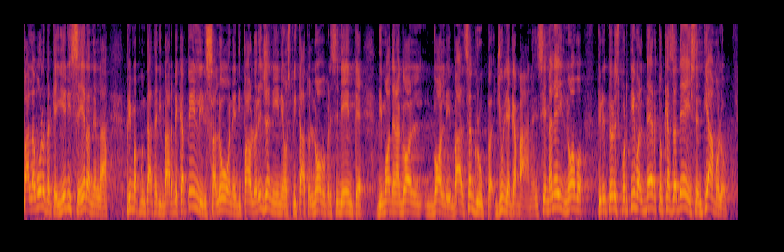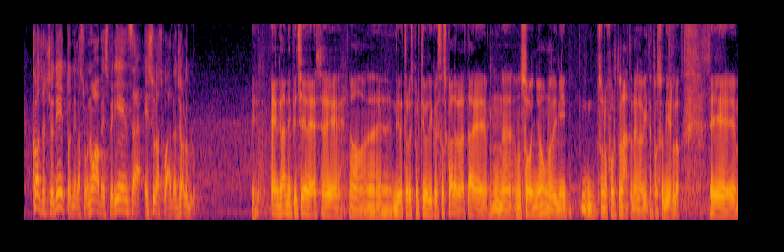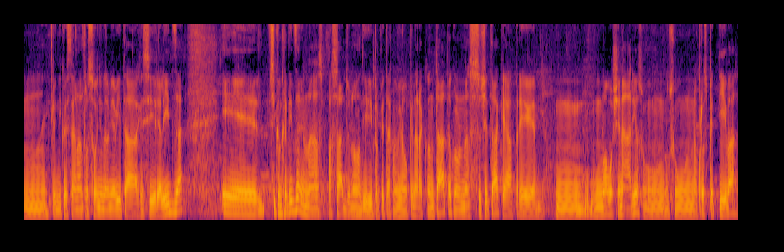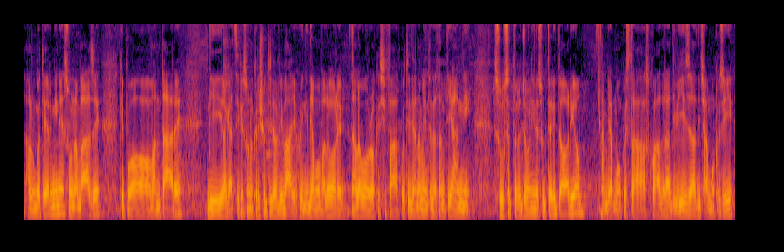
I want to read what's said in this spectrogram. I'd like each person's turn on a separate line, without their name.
Pallavolo perché ieri sera nella prima puntata di Barbe e Capelli il salone di Paolo Reggianini ha ospitato il nuovo presidente di Modena Gol Volley Valsa Group Giulia Gabana. Insieme a lei il nuovo direttore sportivo Alberto Casadei. Sentiamolo. Cosa ci ha detto nella sua nuova esperienza e sulla squadra giallo-blu
è un grande piacere essere no, eh, direttore sportivo di questa squadra, in realtà è un, un, sogno, miei, sono fortunato nella vita, posso dirlo, e, mm, quindi questo è un altro sogno della mia vita che si realizza. E si concretizza in un passaggio no, di proprietà come abbiamo appena raccontato con una società che apre mm, un nuovo scenario su, un, su una prospettiva a lungo termine, su una base che può vantare di ragazzi che sono cresciuti dal vivaio, quindi diamo valore al lavoro che si fa quotidianamente da tanti anni sul settore giovanile sul territorio. Abbiamo questa squadra divisa, diciamo così,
